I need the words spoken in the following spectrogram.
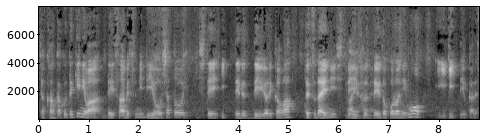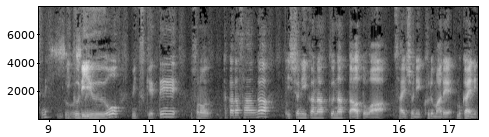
じゃあ感覚的にはデイサービスに利用者として行ってるっていうよりかは手伝いにしていくっていうところにも意義っていうかですねですね。行く理由を見つけてその高田さんが一緒に行かなくなった後は最初に車で迎えに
